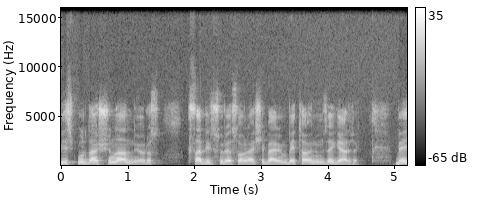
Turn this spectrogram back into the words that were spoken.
Biz buradan şunu anlıyoruz. Kısa bir süre sonra Shibarium beta önümüze gelecek. Ve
